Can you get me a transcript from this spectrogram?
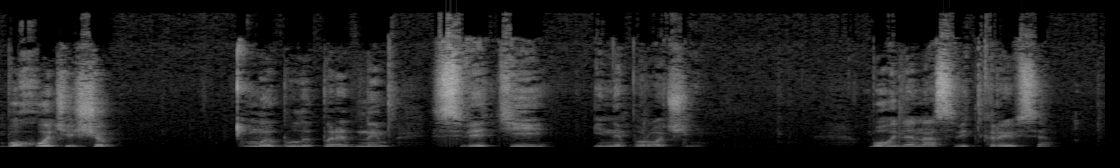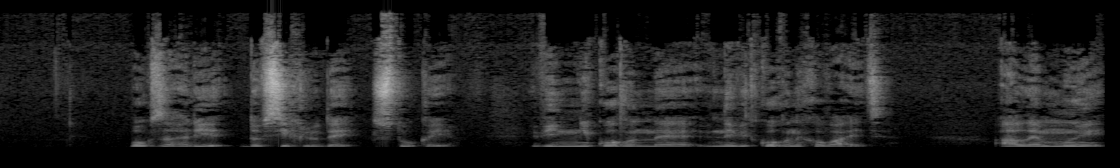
Бог хоче, щоб ми були перед Ним святі і непорочні. Бог для нас відкрився. Бог взагалі до всіх людей стукає. Він нікого не, не від кого не ховається. Але ми,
